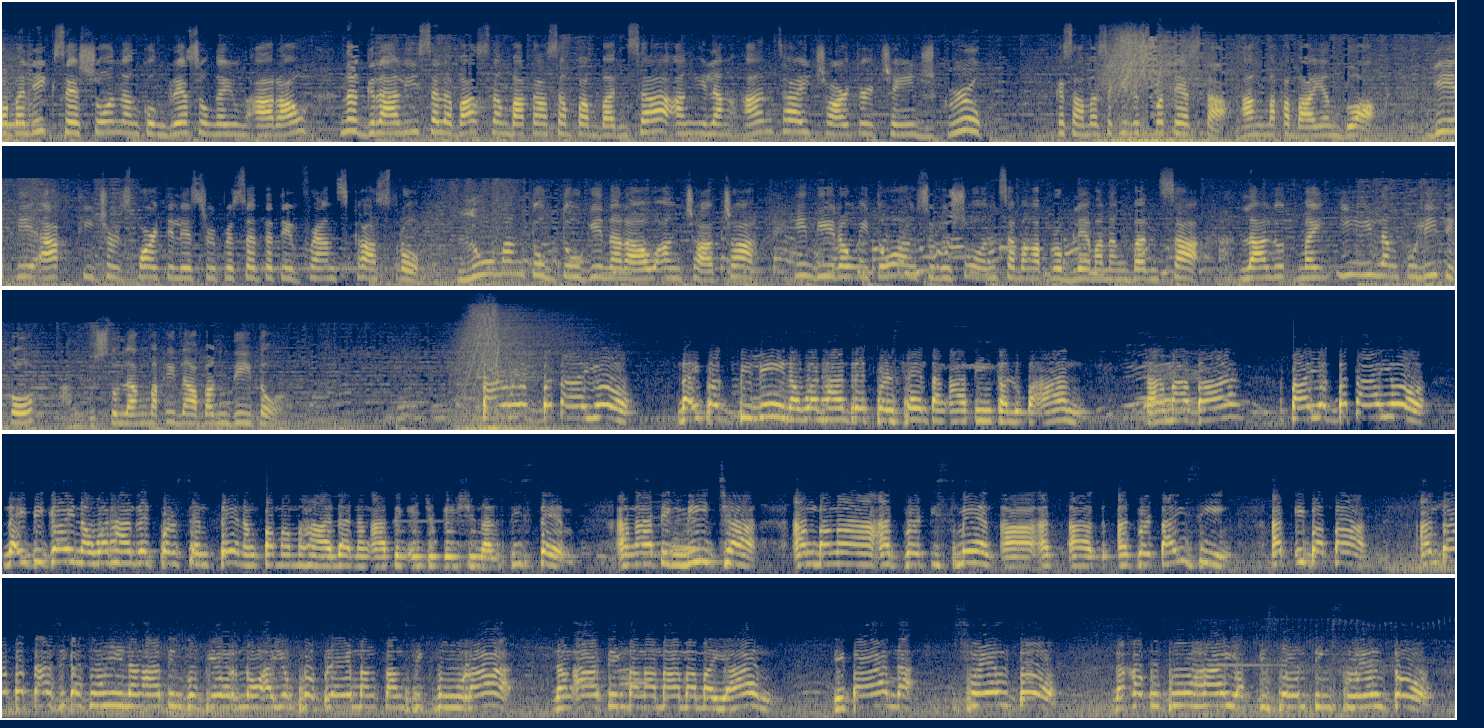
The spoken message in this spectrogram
pagbabalik sesyon ng Kongreso ngayong araw, nagrally sa labas ng Batasang Pambansa ang ilang anti-charter change group. Kasama sa kilos protesta ang Makabayan Bloc. Git ni ACT Teachers Party List Representative Franz Castro, lumang tugtugin na raw ang Chacha. Hindi raw ito ang solusyon sa mga problema ng bansa, lalo't may iilang politiko ang gusto lang makinabang dito. Payag ba tayo na ipagbili ng 100% ang ating kalupaan? Tama ba? Payag ba tayo na ibigay ng 100% din ang pamamahala ng ating educational system, ang ating media, ang mga advertisement, ah, at, at advertising, at iba pa? Ang dapat asikasuhin ng ating gobyerno ay yung problemang pangsikmura ng ating mga mamamayan. Di ba? Na, sweldo, nakabubuhay at disenteng sweldo.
